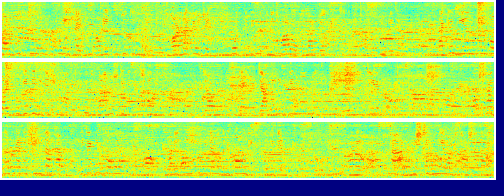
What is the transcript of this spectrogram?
সর্বোচ্চ উপরে উঠাই দিছে, অনেক উঁচু তুমি ঝর্ণাকেও সে করতে দিছে, তুমি ঝড়ো, তোমার যত ইচ্ছা তুমি ঝড়ো, ঝরে যাও। তাকেও নিয়ন্ত্রণ করে প্রকৃতি নিজস্ব মাত্রা। কিন্তু মানুষকে দিছে স্বাধীনতা যা অন্য কিছু দেয় না জালালউদ্দিন মোহাম্মদ এই যে অসাধারণ একটা চিন্তা ভাবনা এটা কিন্তু মানে অন্য কবিতার মধ্যে কম দেখছি মধ্যে। মানে তার দৃষ্টিভঙ্গি আমার কাছে অসাধারণ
